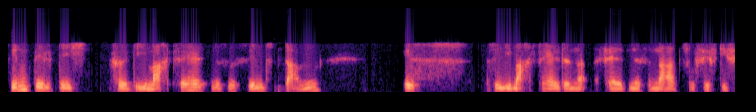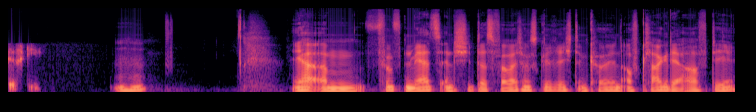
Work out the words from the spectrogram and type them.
sinnbildlich für die Machtverhältnisse sind, dann ist, sind die Machtverhältnisse nahezu 50-50. Mhm. Ja, am 5. März entschied das Verwaltungsgericht in Köln auf Klage der AfD,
